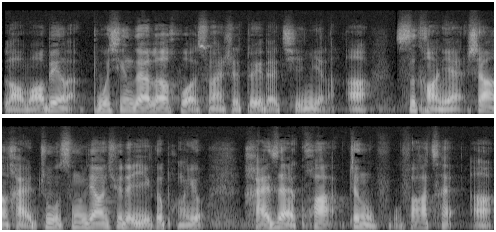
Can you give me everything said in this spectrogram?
老毛病了，不幸灾乐祸，算是对得起你了啊！思考年，上海住松江区的一个朋友还在夸政府发菜啊！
